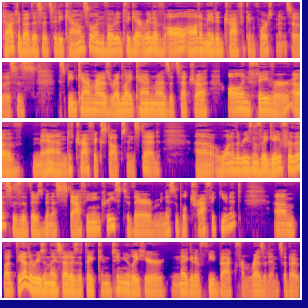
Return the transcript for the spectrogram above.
talked about this at city council and voted to get rid of all automated traffic enforcement. So this is speed cameras, red light cameras, etc., all in favor of manned traffic stops instead. Uh, one of the reasons they gave for this is that there's been a staffing increase to their municipal traffic unit. Um, but the other reason they said is that they continually hear negative feedback from residents about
